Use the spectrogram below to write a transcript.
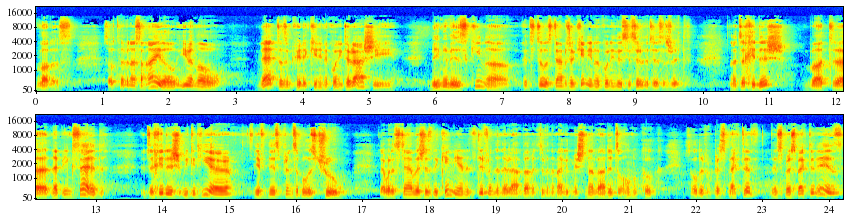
Vladas. So Ayil, even though that doesn't create a kinyan according to Rashi, Beim is Kina could still establish a kinyan according to this Yisr that is Rid. That's a Chiddush, but uh, that being said, it's a Chiddush we could hear if this principle is true that what establishes the Kinyan is different than the Rambam, it's different than the Magid Mishnah, Vad, it's a whole new cook, it's a whole different perspective. This perspective is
